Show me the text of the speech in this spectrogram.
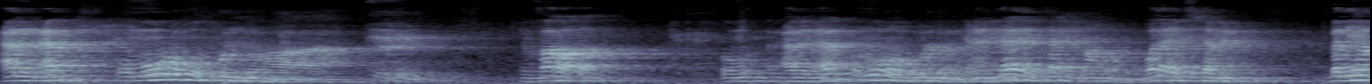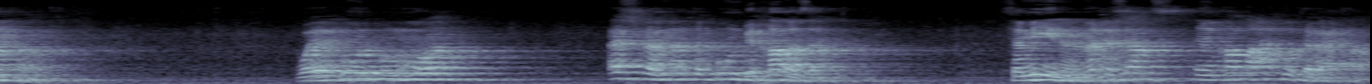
على العبد أموره كلها. انفرطت على العبد أموره كلها. يعني لا ينتهي أمره ولا يجتمع بل ينفرط. ويكون أمورا أشبه ما تكون بخرزة ثمينة مع شخص انقطعت وتبعثرت.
